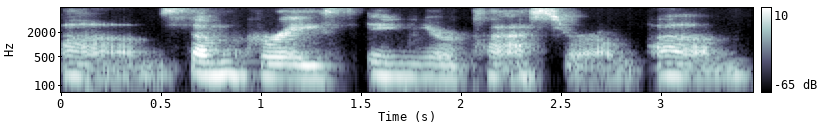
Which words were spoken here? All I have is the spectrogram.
um, some grace in your classroom. Um,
